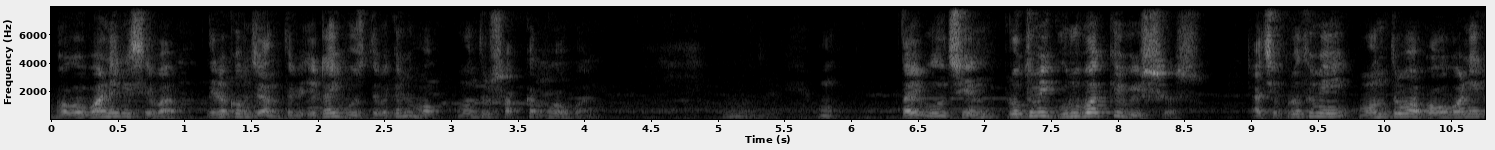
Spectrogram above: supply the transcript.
ভগবানেরই সেবা। এরকম জানতে হবে। এটাই বুঝতে হবে কেন? মন্ত্র সাক্ষাৎ ভগবান। তাই বলছেন, প্রথমে গুরুবাক্যে বিশ্বাস। আচ্ছা প্রথমে মন্ত্র বা ভগবানের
